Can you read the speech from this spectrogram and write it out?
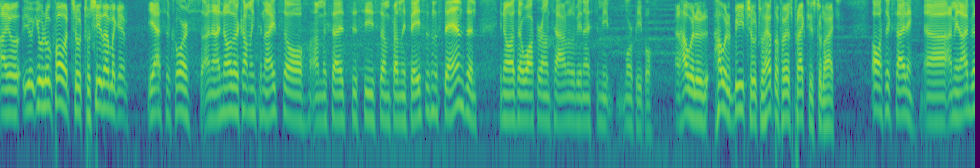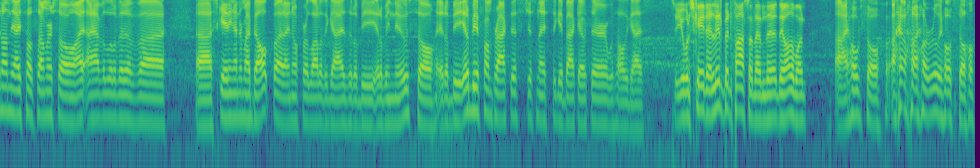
Uh, you, you look forward to, to see them again. Yes, of course, and I know they're coming tonight, so I'm excited to see some friendly faces in the stands. And you know, as I walk around town, it'll be nice to meet more people. And how will it, how will it be to, to have the first practice tonight? Oh, it's exciting. Uh, I mean, I've been on the ice all summer, so I, I have a little bit of uh, uh, skating under my belt. But I know for a lot of the guys, it'll be it'll be new. So it'll be it'll be a fun practice. Just nice to get back out there with all the guys. So you will skate a little bit faster than the, the other one. I hope so. I, I really hope so.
